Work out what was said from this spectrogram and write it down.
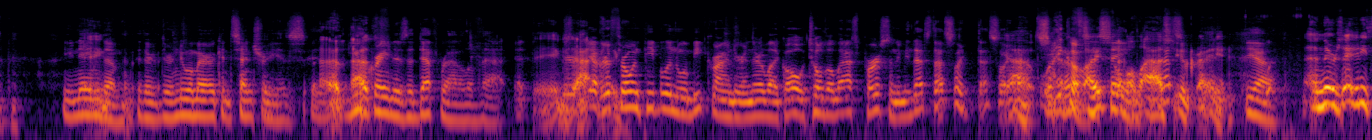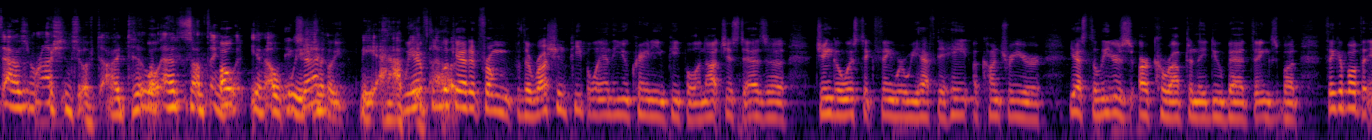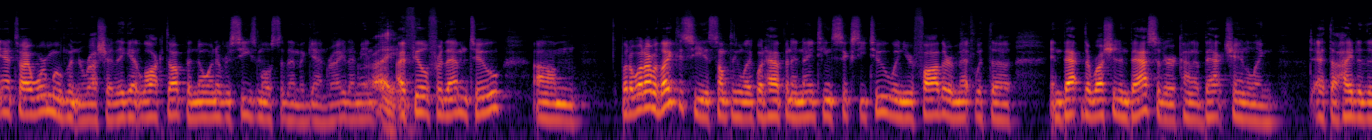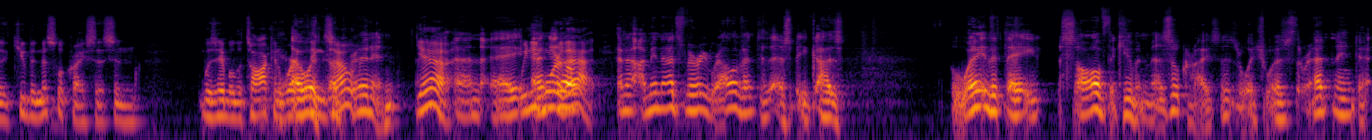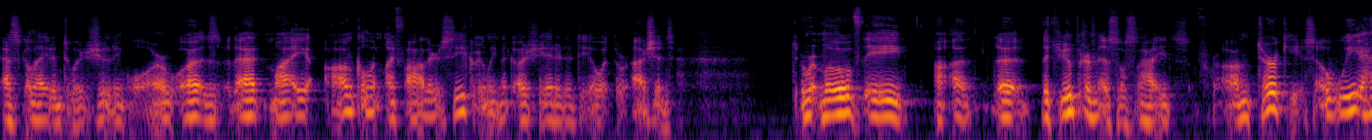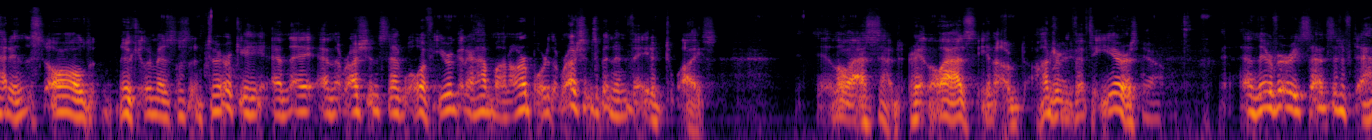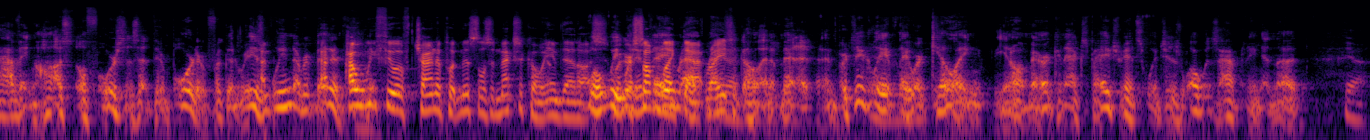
You named them. Their, their new American century is uh, that's- Ukraine is the death rattle of that. Exactly. Yeah, they're throwing people into a meat grinder, and they're like, "Oh, till the last person." I mean, that's that's like that's like Yeah, we're psycho. going to fight till the last That's- Ukrainian. Yeah. And there's 80,000 Russians who have died too. and that's something, oh, you know, we exactly. should be happy We have to look at it from the Russian people and the Ukrainian people, and not just as a jingoistic thing where we have to hate a country or yes, the leaders are corrupt and they do bad things, but think about the anti-war movement in Russia. They get locked up and no one ever sees most of them again, right? I mean, Right. I feel for them too. Um, but what I would like to see is something like what happened in 1962 when your father met with the the Russian ambassador, kind of back channeling at the height of the Cuban Missile Crisis, and was able to talk and work Uh, things out. Yeah. And, uh, We need and, more you of know, that. And I mean, that's very relevant to this because the way that they solved the Cuban Missile Crisis, which was threatening to escalate into a shooting war, was that my uncle and my father secretly negotiated a deal with the Russians to remove the, uh, the, the Jupiter missile sites from Turkey. So we had installed nuclear missiles in Turkey, and they and the Russians said, "Well, if you're going to have them on our border, the Russians have been invaded twice in the last century, in the last you know 150 years." Yeah. And they're very sensitive to having hostile forces at their border for good reason. We've never been invaded. How would we feel if China put missiles in Mexico aimed at us, Well, we or something like that, right? Mexico in a minute, and particularly if they were killing, you know, American expatriates, which is what was happening in the Yeah.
